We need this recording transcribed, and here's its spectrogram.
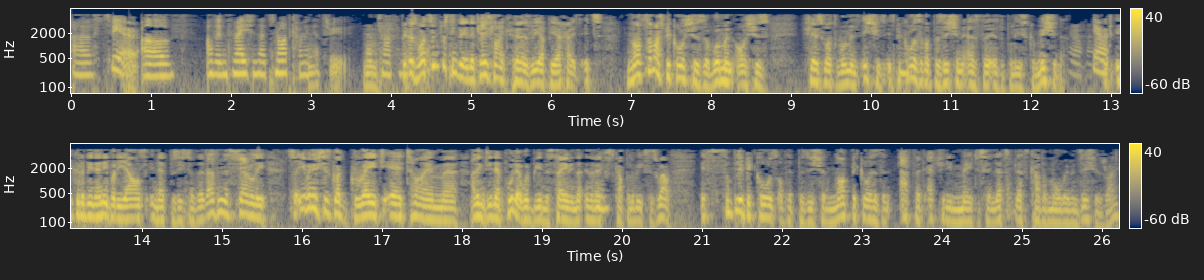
uh, sphere of of information that's not coming through. That's not coming Because what's through. interesting in a case like hers, Riah Phiyega, it's not so much because she's a woman or she's she has got women's issues. It's because of her position as the as the police commissioner. Yeah. It, it could have been anybody else in that position. That doesn't necessarily. So even if she's got great airtime, uh, I think Dina Pule would be in the same in the, in the next couple of weeks as well. It's simply because of the position, not because it's an effort actually made to say let's let's cover more women's issues, right?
